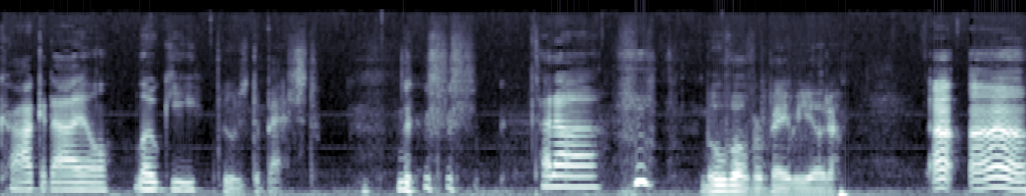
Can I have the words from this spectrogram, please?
crocodile Loki. Who's the best? Ta-da! Move over, Baby Yoda. Uh-uh.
